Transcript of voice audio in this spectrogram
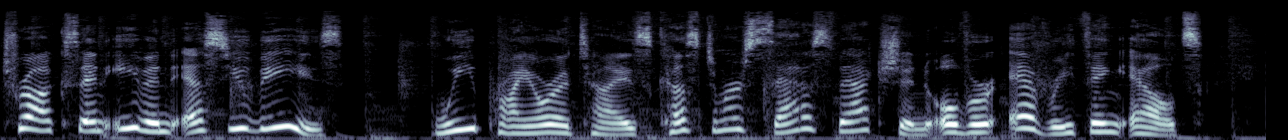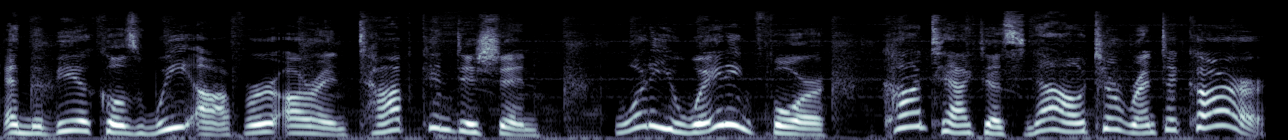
trucks, and even SUVs. We prioritize customer satisfaction over everything else, and the vehicles we offer are in top condition. What are you waiting for? Contact us now to rent a car.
